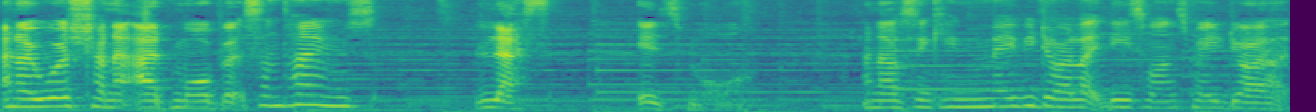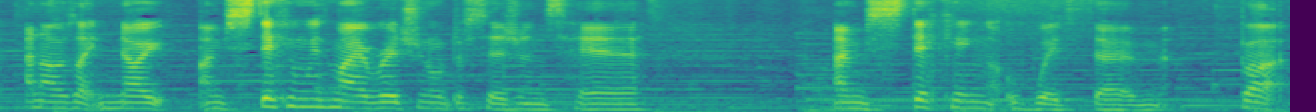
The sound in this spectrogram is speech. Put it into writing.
And I was trying to add more, but sometimes less is more. And I was thinking, maybe do I like these ones? Maybe do I like... And I was like, no, I'm sticking with my original decisions here. I'm sticking with them but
